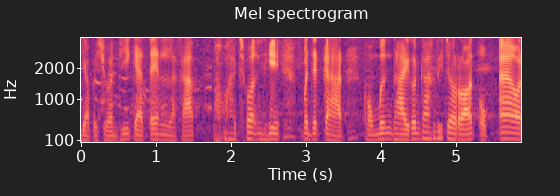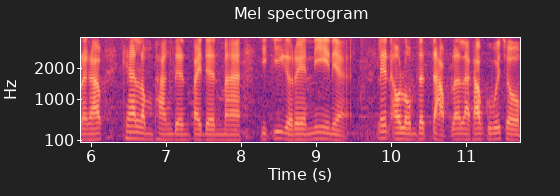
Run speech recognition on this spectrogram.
อย่าไปชวนพี่แกเต้นล่ะครับะว่าช่วงนี้บรรยากาศของเมืองไทยค่อนข้างที่จะร้อนอบอ้าวนะครับ แค่ลำพังเดินไปเดินมากิกกี้กับเรนนี่เนี่ยเล่นเอาลมจะจับแล้วล่ะครับคุณผู้ชม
